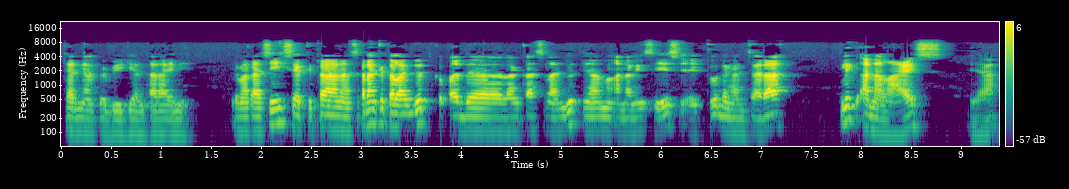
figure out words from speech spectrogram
channel PB Di antara ini. Terima kasih. Kita nah sekarang kita lanjut kepada langkah selanjutnya menganalisis yaitu dengan cara klik analyze ya.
